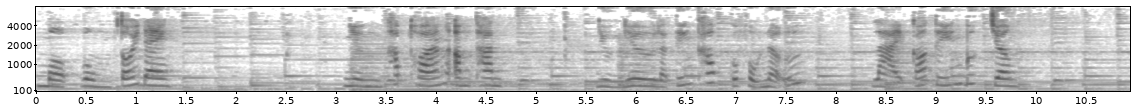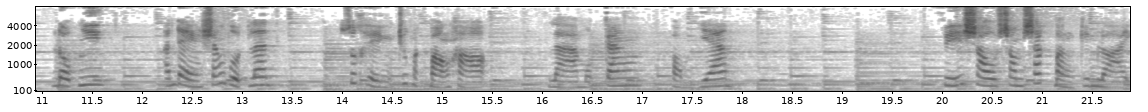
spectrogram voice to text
Một vùng tối đen nhưng thấp thoáng âm thanh. Dường như là tiếng khóc của phụ nữ lại có tiếng bước chân. Đột nhiên, ánh đèn sáng vụt lên, xuất hiện trước mặt bọn họ là một căn phòng giam. Phía sau song sắt bằng kim loại,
